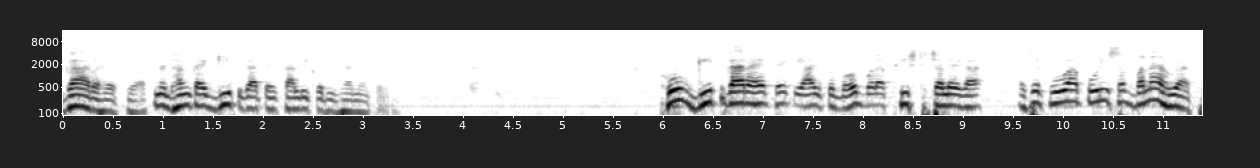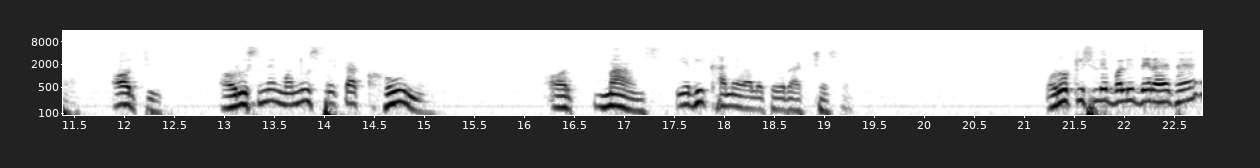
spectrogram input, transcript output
गा रहे थे। अपने ढंग का एक गीत गाते हैं, काली को रिझाने के लिए। खूब गीत गा रहे थे कि आज तो बहुत बड़ा फीस्ट चलेगा। ऐसे पुआ पूरी सब बना हुआ था, और चीज़। और उसमें मनुष्य का खून और मांस, ये भी खाने वाले थे वो राक्षस। और वो किस लिए बलि दे रहे थे?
